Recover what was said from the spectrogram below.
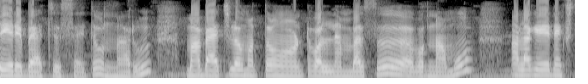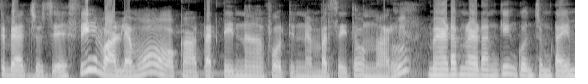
వేరే బ్యాచెస్ అయితే ఉన్నారు. మా బ్యాచ్లో మొత్తం ట్వెల్వ్ నెంబర్స్ ఉన్నాము. అలాగే నెక్స్ట్ బ్యాచ్ వచ్చేసి వాళ్ళేమో ఒక థర్టీన్ ఫోర్టీన్ నెంబర్స్ అయితే ఉన్నారు. మేడం రావడానికి ఇంకొంచెం టైం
